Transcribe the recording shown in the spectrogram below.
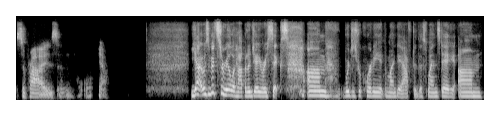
surprise, and yeah. Yeah, it was a bit surreal what happened on January 6th. Um, we're just recording it the Monday after this Wednesday. Um,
